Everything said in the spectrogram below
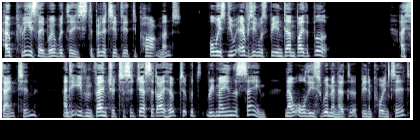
how pleased they were with the stability of the department, always knew everything was being done by the book. I thanked him, and he even ventured to suggest that I hoped it would remain the same now all these women had been appointed.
